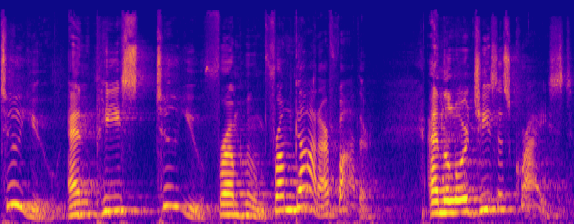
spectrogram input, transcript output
to you and peace to you. From whom? From God, our Father, and the Lord Jesus Christ.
